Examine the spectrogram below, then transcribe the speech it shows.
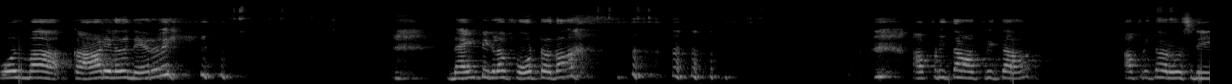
போதுமா? காலையில தான் நேரலை நைட்டுக்கெல்லாம் போட்டோ தான். அப்படித்தான் அப்படித்தான். அப்படித்தான் ரோஷினி.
